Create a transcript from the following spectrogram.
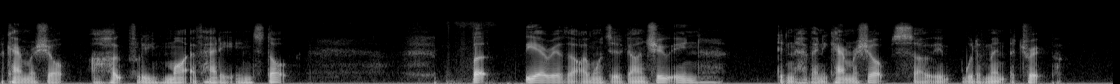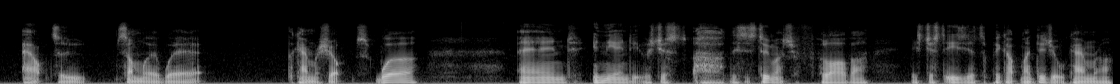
a camera shop I hopefully might have had it in stock. But the area that I wanted to go and shoot in didn't have any camera shops, so it would have meant a trip out to somewhere where the camera shops were. And in the end, it was just, oh, this is too much of palaver. It's just easier to pick up my digital camera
